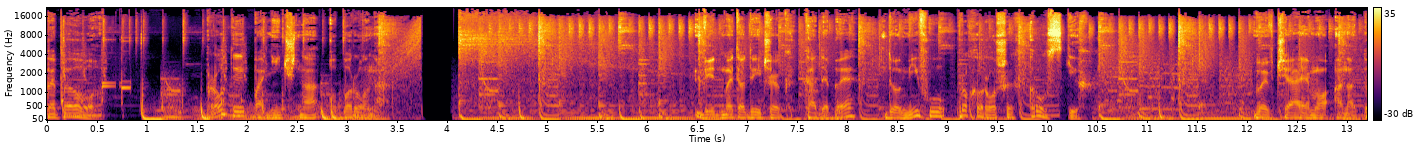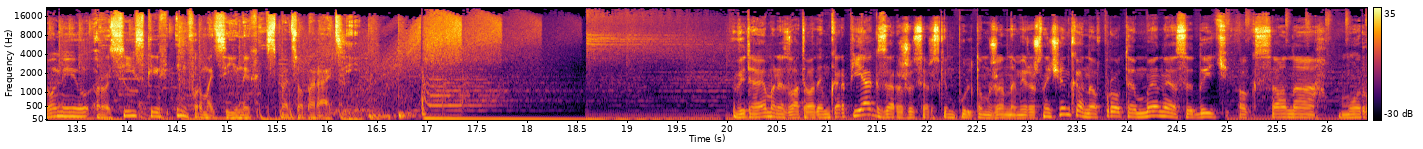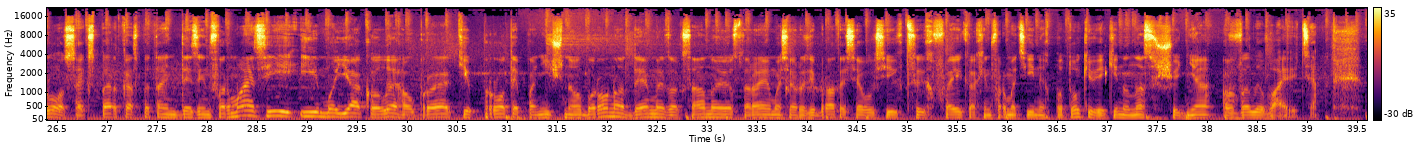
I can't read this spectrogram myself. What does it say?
ППО протипанічна оборона. Від методичок КДБ до міфу про хороших русських. Вивчаємо анатомію російських інформаційних спецоперацій. Вітаю, мене звати Вадим Карп'як. За режисерським пультом Жанна Мірошниченка. Навпроти мене сидить Оксана Мороз, експертка з питань дезінформації, і моя колега у проєкті Протипанічна оборона, де ми з Оксаною стараємося розібратися у всіх цих фейках інформаційних потоків, які на нас щодня виливаються.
